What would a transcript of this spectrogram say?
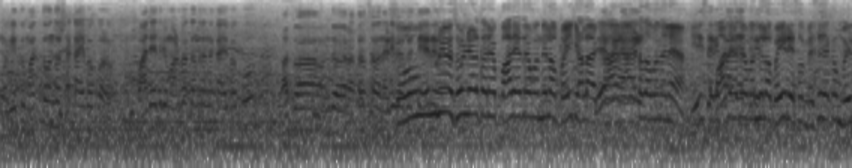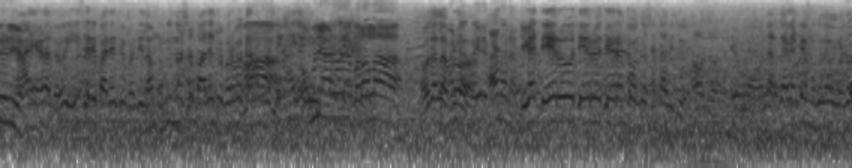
ಮುಗೀತು ಮತ್ತೊಂದು ವರ್ಷ ಕಾಯ್ಬೇಕು. ಪಾದಯಾತ್ರೆ ಮಾಡ್ಬೇಕಂದ್ರೆ ಕಾಯ್ಬೇಕು ಅಥವಾ ಒಂದು ರಥೋತ್ಸವ ನಡಿಬೇಕು ಸುಳ್ಳು ಹೇಳ್ತಾರೆ ಪಾದಯಾತ್ರೆ ಬಂದಿಲ್ಲ ಬೈಕ್ ಎಲ್ಲ. ಈ ಸರಿ ಪಾದಯಾತ್ರೆ ಬಂದಿಲ್ಲ ಬೈರಿ ಸ್ವಲ್ಪ ಮೆಸೇಜ್ ಹಾಕೊಂಡು ಬೈರಿ ಹೇಳೋದು ಈ ಸರಿ ಪಾದಯಾತ್ರೆ ಬಂದಿಲ್ಲ ಮುಂದಿನ ವರ್ಷ ಪಾದಯಾತ್ರೆ ಬರ್ಬೇಕಾದ್ರೆ ಆಡ್ತಾರೆ ಬರಲ್ಲ. ಹೌದಲ್ಲ ಬ್ರೋ ಈಗ ತೇರು ತೇರು ತೇರು ಅಂತ ಒಂದು ವರ್ಷ ಕಾದಿದ್ವಿ ಒಂದು ಅರ್ಧ ಗಂಟೆ ಮುಗಿದೋಗ್ಬಿಟ್ಟು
